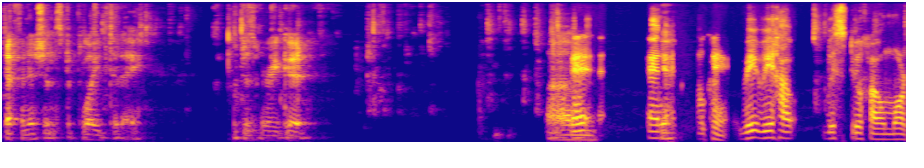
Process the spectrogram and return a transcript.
definitions deployed today, which is very good. Um, Eh, And Yeah. okay, we, we have we still have more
